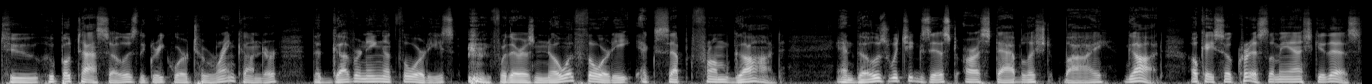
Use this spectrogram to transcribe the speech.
to hupotasso is the Greek word to rank under the governing authorities, for there is no authority except from God, and those which exist are established by God. Okay, so Chris, let me ask you this.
